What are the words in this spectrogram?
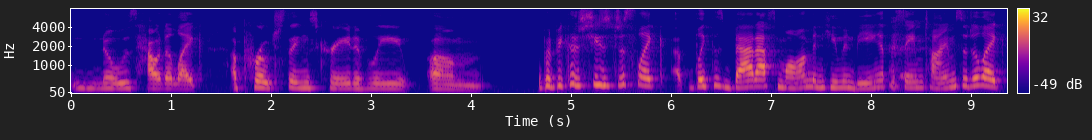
knows how to like approach things creatively, um, but because she's just like like this badass mom and human being at the same time. So to like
